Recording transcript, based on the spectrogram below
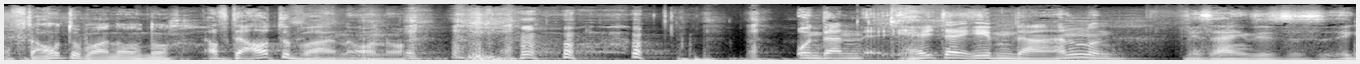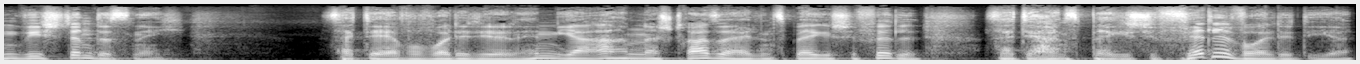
Auf der Autobahn auch noch. Auf der Autobahn auch noch. und dann hält er eben da an und wir sagen, das ist, irgendwie stimmt es nicht. Sagt er, ja, wo wolltet ihr denn hin? Ja, Aachener Straße, halt ins belgische Viertel. Sagt er, ja, ins belgische Viertel wolltet ihr?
